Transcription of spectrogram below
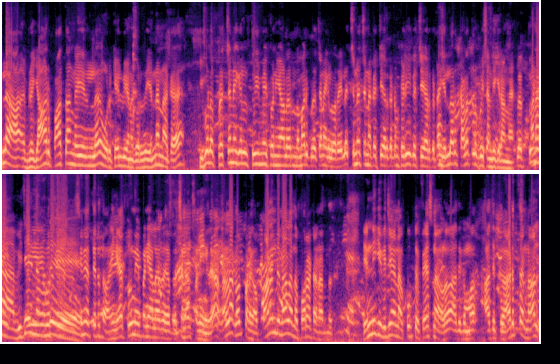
இல்ல யார் பார்த்தாங்க ஒரு கேள்வி எனக்கு வருது. என்னன்னாக்க இவ்வளவு பிரச்சனைகள் தூய்மை பணியாளர் இந்த மாதிரி பிரச்சனைகள் வரையில சின்ன சின்ன கட்சியா இருக்கட்டும் பெரிய கட்சியா இருக்கட்டும் எல்லாரும் களத்துல போய் சந்திக்கிறாங்க. ஆனா விஜய் வந்து சின்ன திருத்தம். நீங்க தூய்மை பணியாளர் பிரச்சனைன்னு சொன்னீங்களா நல்லா நோட் பண்ணுங்க. பன்னெண்டு நாள் அந்த போராட்டம் நடந்தது. என்னைக்கு விஜய் அண்ணா கூப்பிட்டு பேசினாங்களோ அதுக்கு அதுக்கு அடுத்த நாள்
